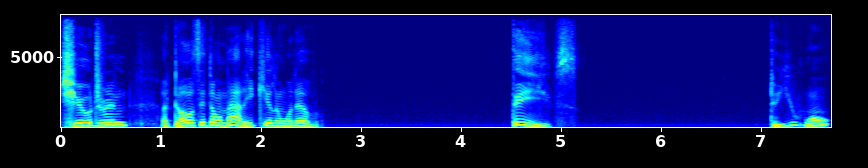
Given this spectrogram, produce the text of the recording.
children, adults, it don't matter. He killing whatever. Thieves. Do you want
